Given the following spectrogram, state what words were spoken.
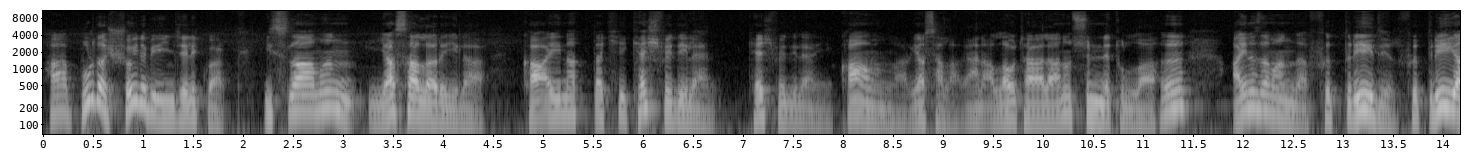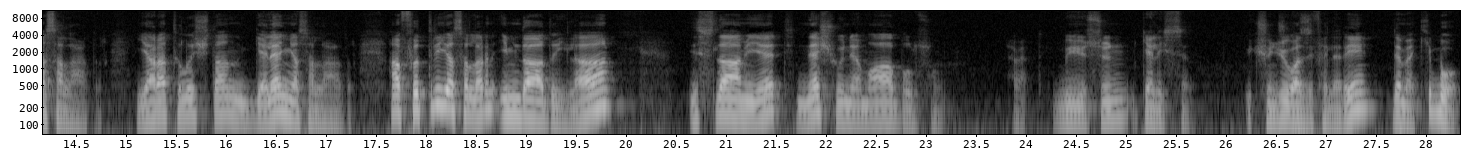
Ha burada şöyle bir incelik var. İslam'ın yasalarıyla kainattaki keşfedilen keşfedilen kanunlar, yasalar yani Allahu Teala'nın sünnetullahı aynı zamanda fıtridir. Fıtri yasalardır. Yaratılıştan gelen yasalardır. Ha fıtri yasaların imdadıyla İslamiyet neşv nema bulsun. Büyüsün, gelişsin. Üçüncü vazifeleri demek ki bu.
